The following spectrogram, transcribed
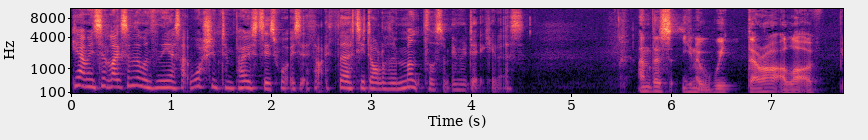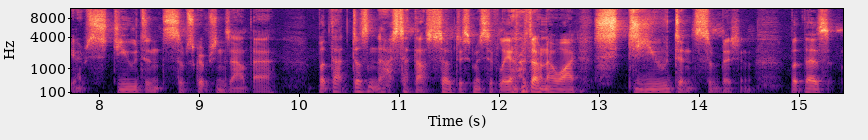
Yeah, I mean, so like some of the ones in the US, like Washington Post is what is it, like thirty dollars a month or something ridiculous. And there's, you know, we there are a lot of you know student subscriptions out there, but that doesn't. I said that so dismissively, and I don't know why. Student submission, but there's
